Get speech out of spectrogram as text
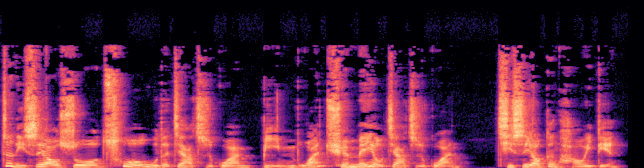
这里是要说错误的价值观比完全没有价值观其实要更好一点。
